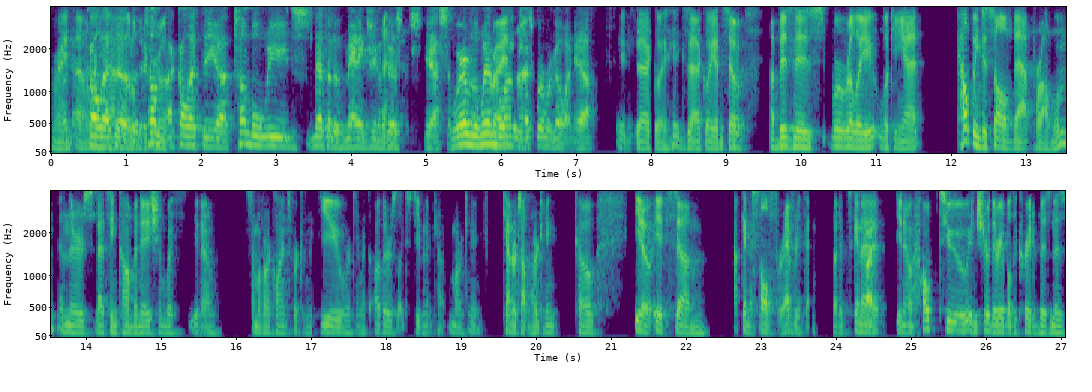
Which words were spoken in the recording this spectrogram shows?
right? I uh, call that the, the tum- I call that the uh, tumbleweeds method of managing a business. yes, wherever the wind right, blows, that's where we're going. Yeah, exactly, exactly. And so a business, we're really looking at helping to solve that problem, and there's that's in combination with you know some of our clients working with you, working with others like Stephen at Marketing, Countertop Marketing Co. You know, it's um, not going to solve for everything, but it's going right. to you know help to ensure they're able to create a business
